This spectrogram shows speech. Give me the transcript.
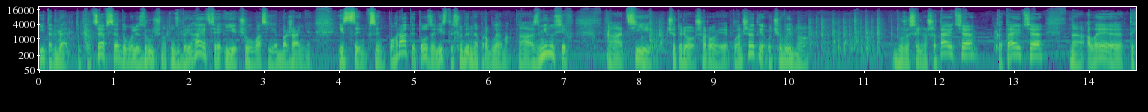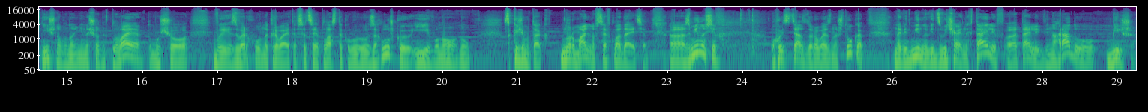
і так далі. Тобто, це все доволі зручно тут зберігається. І якщо у вас є бажання із цим всім пограти, то залізти сюди не проблема. З мінусів а, чотирьошарові планшети, очевидно, дуже сильно шатаються, катаються, але технічно воно ні на що не впливає, тому що ви зверху накриваєте все це пластиковою заглушкою, і воно, ну скажімо так, нормально все вкладається. З мінусів. Ось ця здоровезна штука, на відміну від звичайних тайлів, е, тайлів винограду більше.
